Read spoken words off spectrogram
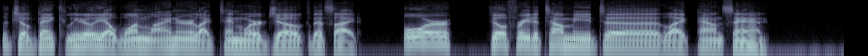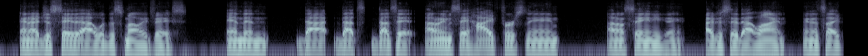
the joke bank. Literally a one liner, like 10 word joke that's like, or feel free to tell me to like pound sand. And I just say that with a smiley face. And then that that's that's it. I don't even say hi first name. I don't say anything. I just say that line. And it's like,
